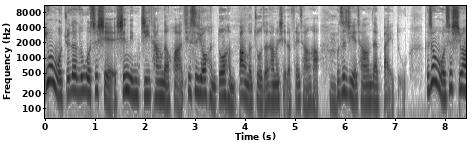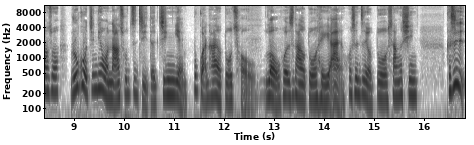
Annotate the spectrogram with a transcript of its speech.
因为我觉得，如果是写心灵鸡汤的话，其实有很多很棒的作者，他们写的非常好。嗯我自己也常常在拜读。可是我是希望说，如果今天我拿出自己的经验，不管它有多丑陋，或者是它有多黑暗，或甚至有多伤心，可是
